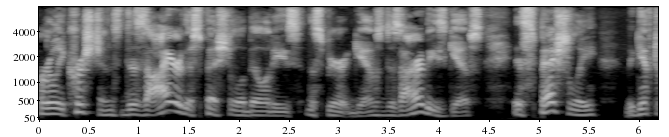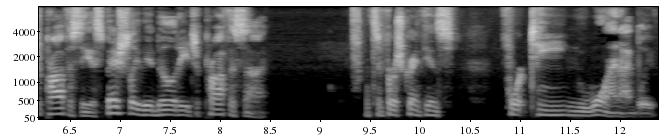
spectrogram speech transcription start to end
early Christians desire the special abilities the Spirit gives, desire these gifts, especially the gift of prophecy, especially the ability to prophesy. That's in 1 Corinthians 14 1, I believe.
